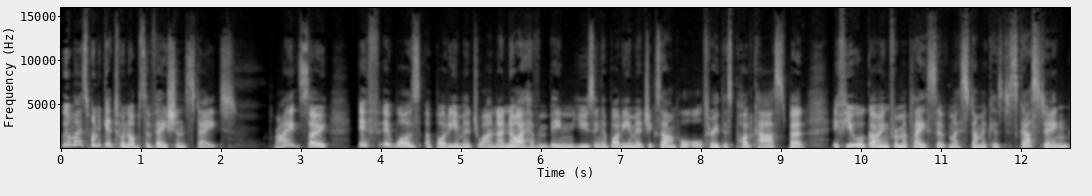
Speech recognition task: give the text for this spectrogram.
We almost want to get to an observation state right? So if it was a body image one, I know I haven't been using a body image example all through this podcast, but if you were going from a place of my stomach is disgusting,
